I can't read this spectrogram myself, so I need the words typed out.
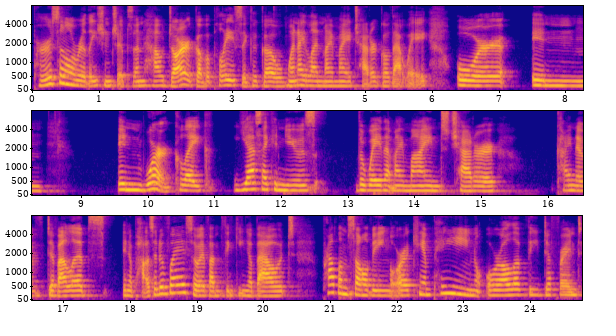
personal relationships and how dark of a place it could go when I let my mind chatter go that way, or in in work, like yes, I can use the way that my mind chatter kind of develops in a positive way. So if I'm thinking about problem solving or a campaign or all of the different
